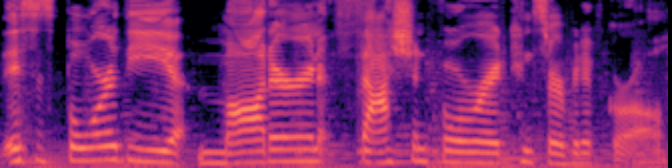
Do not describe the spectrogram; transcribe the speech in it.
this is for the modern, fashion forward conservative girl.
